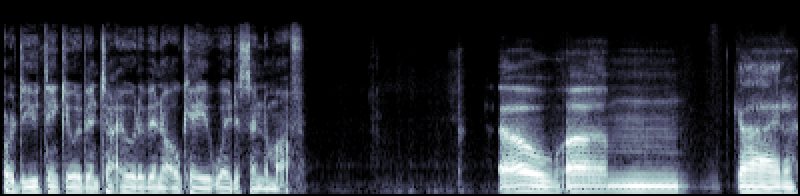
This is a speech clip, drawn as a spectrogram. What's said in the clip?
Or do you think it would have been ti it would have been an okay way to send him off? Oh, um, God.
